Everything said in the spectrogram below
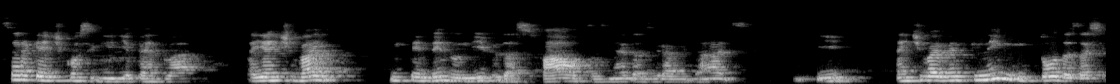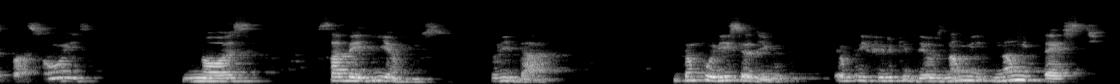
Será que a gente conseguiria perdoar? Aí a gente vai entendendo o nível das faltas, né, das gravidades, e a gente vai vendo que nem em todas as situações nós saberíamos lidar. Então, por isso eu digo, eu prefiro que Deus não me, não me teste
